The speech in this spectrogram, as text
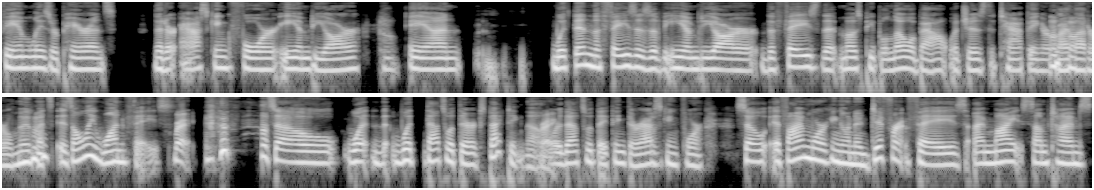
families or parents that are asking for EMDR oh. and within the phases of EMDR, the phase that most people know about, which is the tapping or mm-hmm. bilateral mm-hmm. movements, mm-hmm. is only one phase. Right. so what what that's what they're expecting though, right. or that's what they think they're asking for. So if I'm working on a different phase, I might sometimes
